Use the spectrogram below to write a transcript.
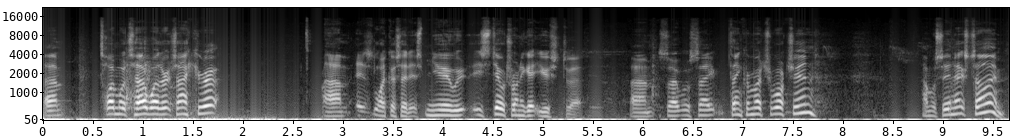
Um, time will tell whether it's accurate. Um, it's like I said, it's new. He's still trying to get used to it. Um, so we'll say thank you very much for watching, and we'll see you next time.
